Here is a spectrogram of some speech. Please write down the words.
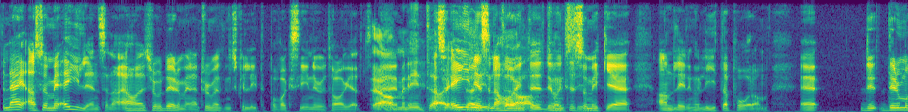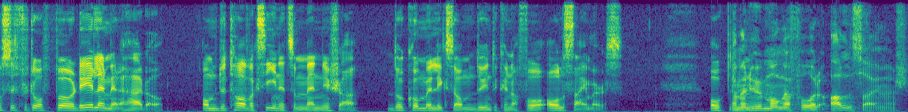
Nej, alltså med alienserna, ja jag tror det du menar, jag tror att du inte skulle lita på vaccin överhuvudtaget. Ja, Eh, men inte- Alltså inte- alienserna inte har ju inte, du har inte så mycket anledning att lita på dem. Eh, det, det du måste förstå fördelen med det här då Om du tar vaccinet som människa Då kommer liksom du inte kunna få Alzheimers. Ja men hur många får Alzheimers?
